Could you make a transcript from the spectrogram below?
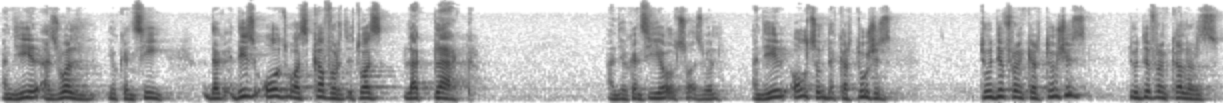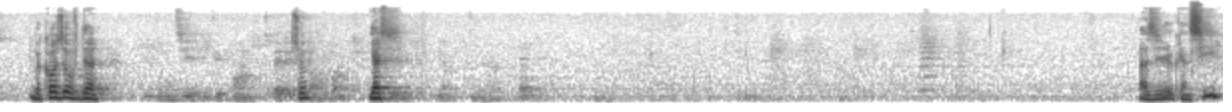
and here as well, you can see the, this all was covered, it was like black. And you can see here also as well. And here also the cartouches, two different cartouches, two different colors because of the. You don't see it if you point. It's better if So- you don't point. Yes. as you can see.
